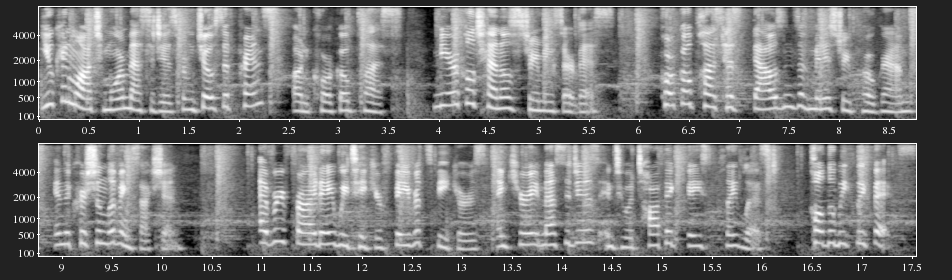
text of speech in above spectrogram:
you can watch more messages from Joseph Prince on Corco Plus, Miracle Channel's streaming service. Corco Plus has thousands of ministry programs in the Christian Living section. Every Friday, we take your favorite speakers and curate messages into a topic based playlist called the Weekly Fix.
